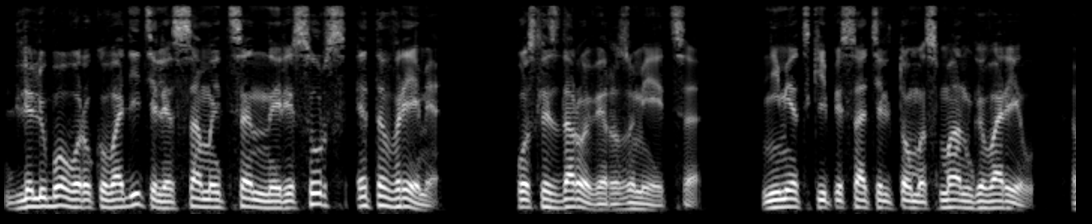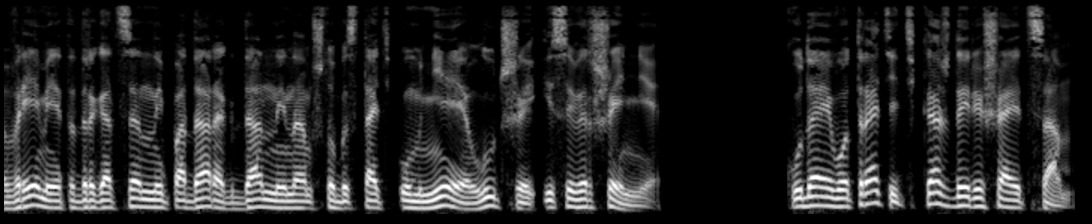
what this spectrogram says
Для любого руководителя самый ценный ресурс – это время – После здоровья, разумеется. Немецкий писатель Томас Манн говорил, «Время – это драгоценный подарок, данный нам, чтобы стать умнее, лучше и совершеннее». Куда его тратить, каждый решает сам.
